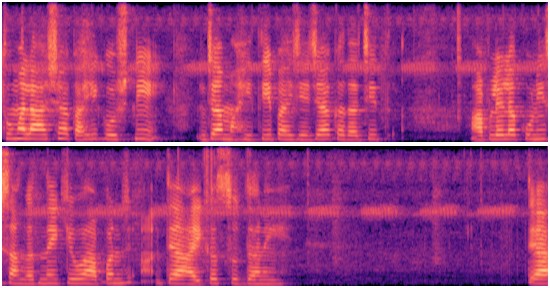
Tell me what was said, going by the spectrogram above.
तुम्हाला अशा काही गोष्टी ज्या माहिती पाहिजे ज्या कदाचित आपल्याला कोणी सांगत नाही किंवा आपण त्या ऐकत सुद्धा नाही. त्या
